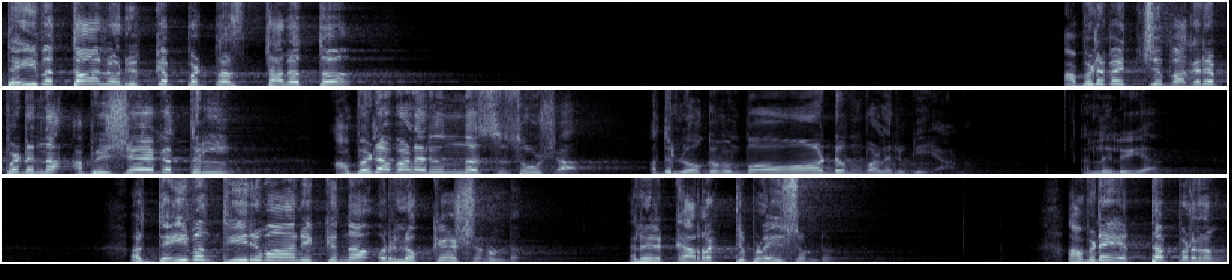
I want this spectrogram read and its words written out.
ദൈവത്താൽ ഒരുക്കപ്പെട്ട സ്ഥലത്ത് അവിടെ വെച്ച് പകരപ്പെടുന്ന അഭിഷേകത്തിൽ അവിടെ വളരുന്ന ശുശ്രൂഷ. അത് ലോകമെമ്പാടും വളരുകയാണ്. അല്ലേ ലുയ്യ ദൈവം തീരുമാനിക്കുന്ന ഒരു ലൊക്കേഷനുണ്ട് ഒരു കറക്റ്റ് പ്ലേസ് ഉണ്ട്. അവിടെ എത്തപ്പെടണം.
